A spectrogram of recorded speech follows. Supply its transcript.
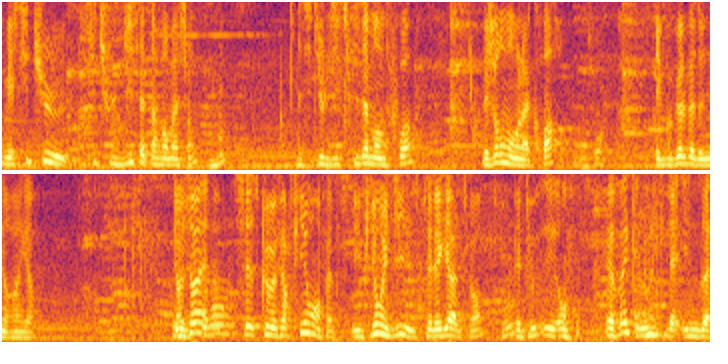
mais si tu, si tu le dis cette information, Mhm. et si tu le dis suffisamment de fois, les gens vont la croire Bien sûr. et Google va devenir ringard. Non, c'est vrai, justement- c'est ce que veut faire Fillon en fait. Et Fillon il dit c'est légal, tu vois. Mhm. Et, tout, et, on- et après, que le mec il, a- il nous a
